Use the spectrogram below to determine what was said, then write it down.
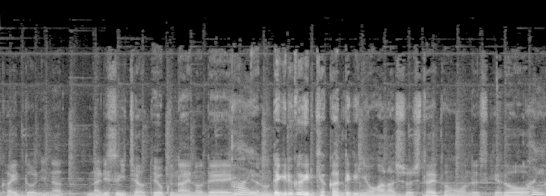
回答にななりすぎちゃうと良くないので、はい。あのできる限り客観的にお話をしたいと思うんですけど、はい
